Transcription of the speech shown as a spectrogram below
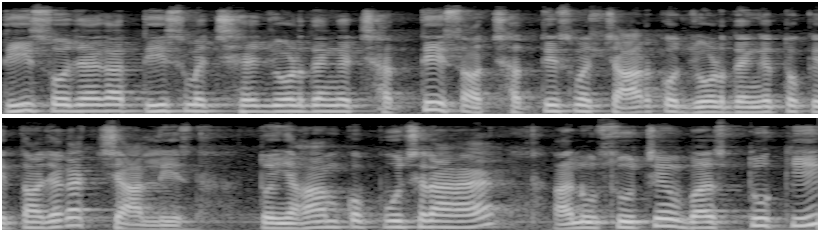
तीस हो जाएगा, तीस में छः जोड़ देंगे छत्तीस और छत्तीस में चार को जोड़ देंगे तो कितना हो जाएगा चालीस। तो यहाँ हमको पूछ रहा है अनुसूची में वस्तु की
